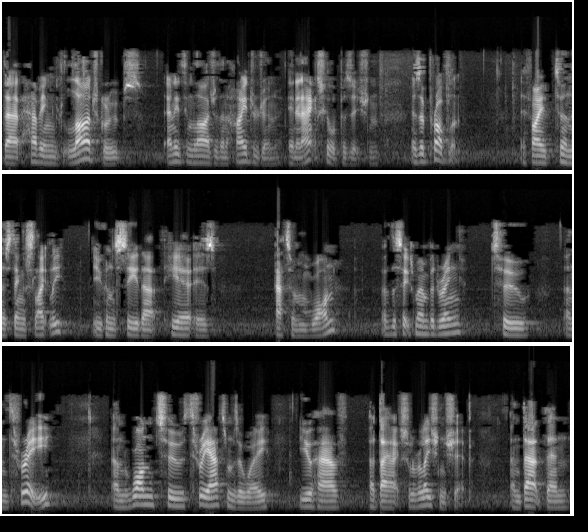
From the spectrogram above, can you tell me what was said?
that having large groups, anything larger than hydrogen, in an axial position is a problem. If I turn this thing slightly, you can see that here is atom 1 of the six-membered ring, 2 and 3, and 1, 2, 3 atoms away you have a diaxial relationship. And that then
